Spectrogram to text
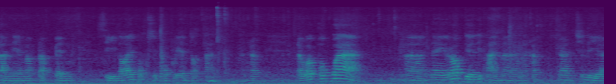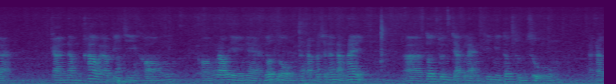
ตันเนี่ยมาปรับเป็น 466 เหรียญต่อตันนะครับ แต่ว่าพบว่าในรอบเดือนที่ผ่านมานะครับ การเฉลี่ยการนำเข้า LPG ของของเราเองเนี่ยลดลงนะครับ เพราะฉะนั้นทำให้ต้นทุนจากแหล่งที่มีต้นทุนสูงนะครับ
